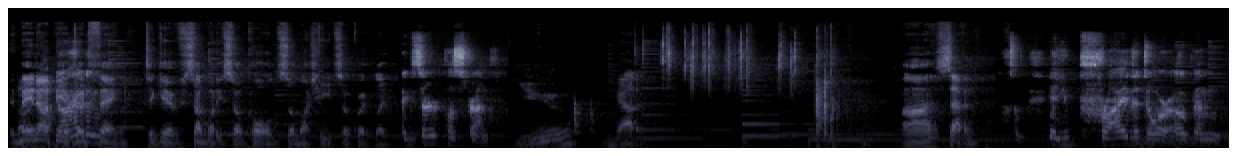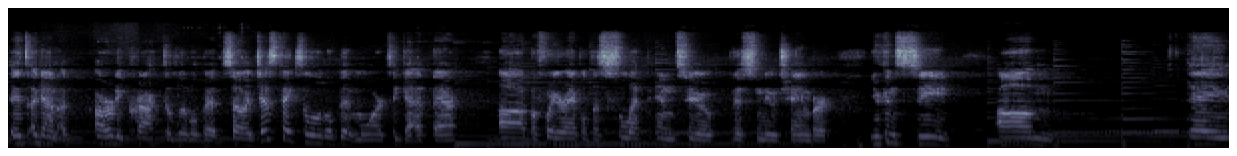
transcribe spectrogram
It may not be a good thing to give somebody so cold so much heat so quickly. Exert plus strength. You got it. Uh, seven. Yeah, you pry the door open. It's again already cracked a little bit, so it just takes a little bit more to get there uh, before you're able to slip into this new chamber. You can see um, a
